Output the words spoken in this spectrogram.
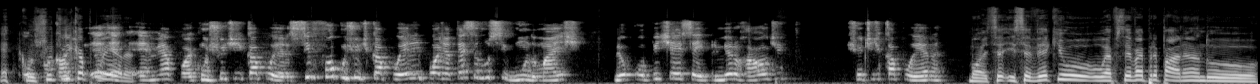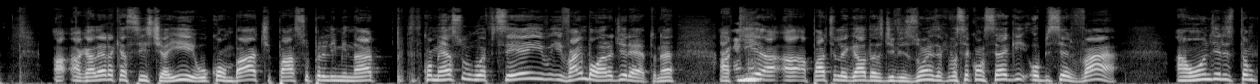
com chute de capoeira. É, é, é minha apoia, com chute de capoeira. Se for com chute de capoeira, ele pode até ser no segundo, mas meu palpite é esse aí: primeiro round, chute de capoeira. Bom, e você vê que o, o UFC vai preparando. A, a, galera que assiste aí, o combate passa o preliminar, começa o UFC e, e vai embora direto, né? Aqui uhum. a, a parte legal das divisões é que você consegue observar aonde eles estão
